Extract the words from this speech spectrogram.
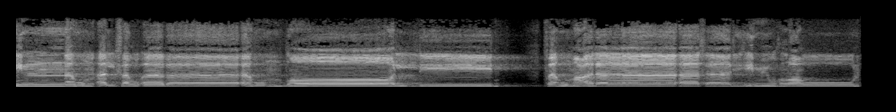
إنهم ألفوا آباءهم ضالين. فهم على آثارهم يهرعون.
